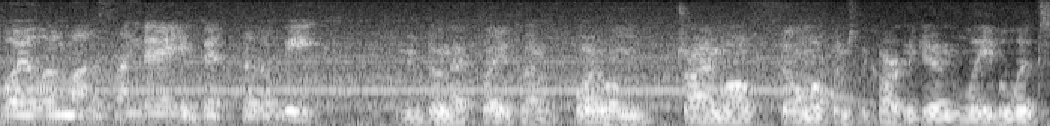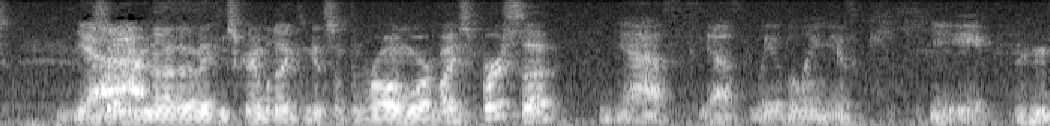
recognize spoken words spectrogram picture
boil them on a Sunday, you're good for the week. We've done that plenty of times. Boil them, dry them off, fill them up into the carton again, label it, Yes. so you're not uh, making scrambled eggs and get something wrong, or vice versa. Yes, yes, labeling is key. Mm-hmm.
